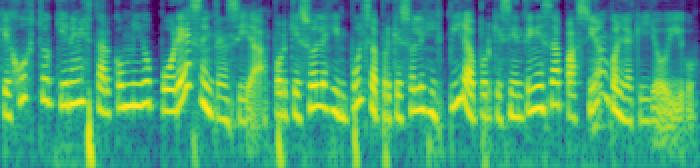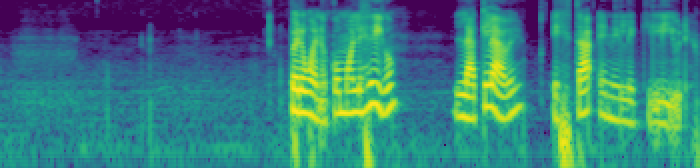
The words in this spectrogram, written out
que justo quieren estar conmigo por esa intensidad, porque eso les impulsa, porque eso les inspira, porque sienten esa pasión con la que yo vivo. Pero bueno, como les digo, la clave está en el equilibrio.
